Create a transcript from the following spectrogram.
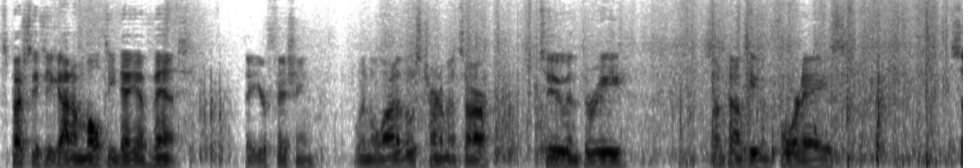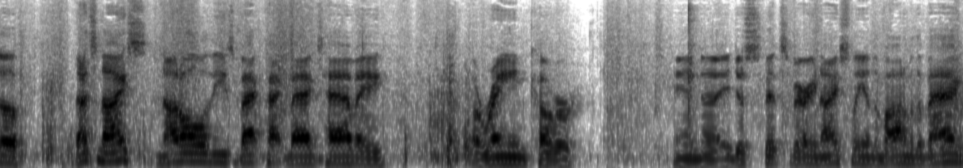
especially if you got a multi-day event that you're fishing, when a lot of those tournaments are two and three, sometimes even four days. So that's nice. Not all of these backpack bags have a, a rain cover and uh, it just fits very nicely in the bottom of the bag,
